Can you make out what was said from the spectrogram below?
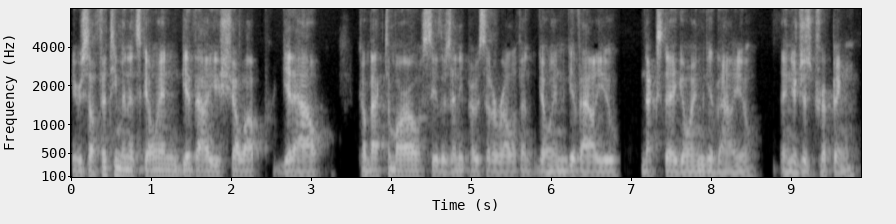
Give yourself 15 minutes, go in, give value, show up, get out, come back tomorrow, see if there's any posts that are relevant, go in, give value. Next day, go in, give value. And you're just dripping.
